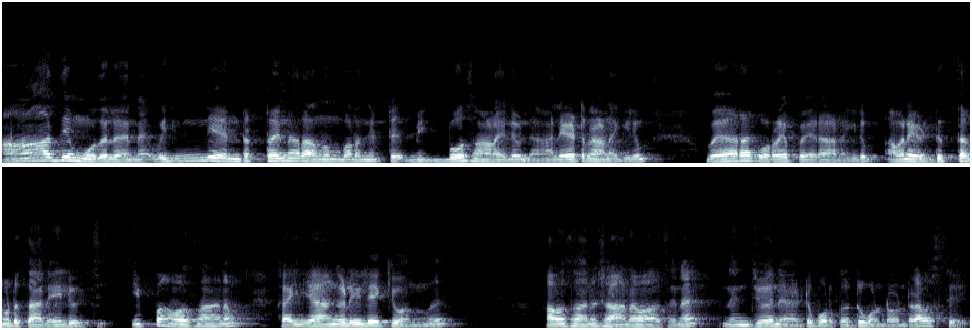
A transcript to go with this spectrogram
ആദ്യം മുതൽ തന്നെ വലിയ എന്റർടൈനറാണെന്നും പറഞ്ഞിട്ട് ബിഗ് ബോസ് ആണെങ്കിലും ലാലേട്ടനാണെങ്കിലും വേറെ കുറേ പേരാണെങ്കിലും അവനെ എടുത്തങ്ങോട്ട് തലയിൽ വെച്ച്. ഇപ്പം അവസാനം കയ്യാങ്കളിയിലേക്ക് വന്ന് അവസാനം ഷാനവാസിനെ നെഞ്ചുവേനായിട്ട് പുറത്തോട്ട് കൊണ്ടുപോകേണ്ട അവസ്ഥയായി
